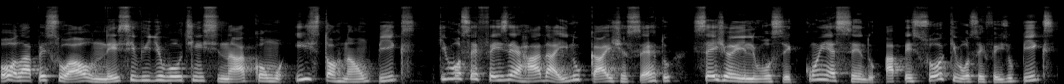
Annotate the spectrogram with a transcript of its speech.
Olá pessoal, nesse vídeo vou te ensinar como estornar um Pix que você fez errado aí no caixa, certo? Seja ele você conhecendo a pessoa que você fez o Pix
